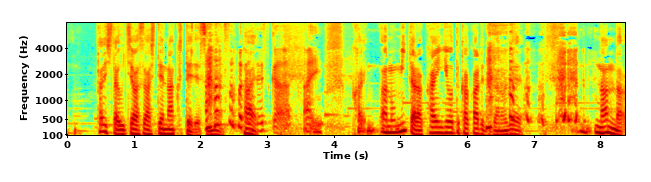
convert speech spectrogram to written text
ー大した打ち合わせはしてなくてですね。あ そうなんはい。ですかはい、かいあの、見たら開業って書かれてたので、なんだ、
